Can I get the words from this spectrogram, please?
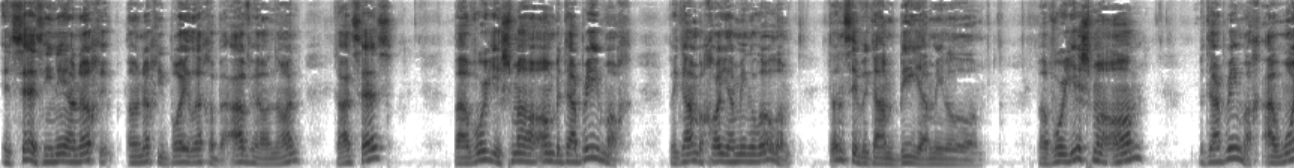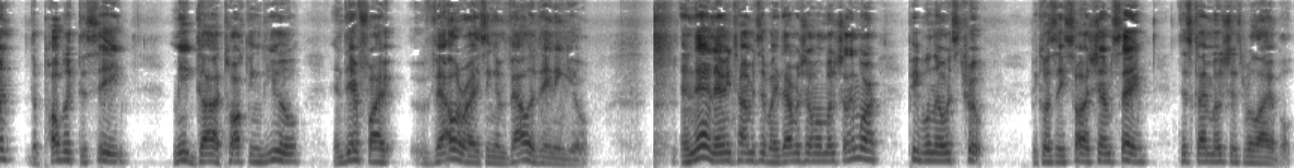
it says, "Hine onochi boy lecha be'av onon." God says, "Ba'avur yishma ha'om b'dabri moch v'gam b'chol yamin olam." Doesn't say bi yamin olam. Ba'avur yishma. I want the public to see me, God, talking to you, and therefore valorizing and validating you. And then every time it says "Vaydaber Shalom Moshe anymore," people know it's true because they saw Hashem say, "This guy Moshe is reliable,"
